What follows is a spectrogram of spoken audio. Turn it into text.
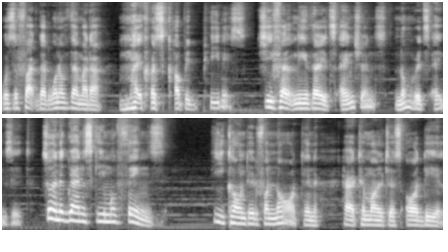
was the fact that one of them had a microscopic penis. She felt neither its entrance nor its exit. So, in the grand scheme of things, he counted for naught in her tumultuous ordeal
